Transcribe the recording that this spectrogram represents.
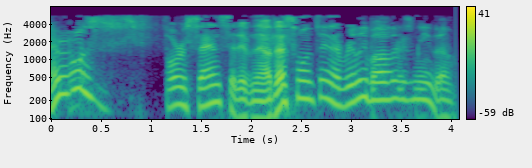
Everyone's force sensitive now. That's one thing that really bothers me, though.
